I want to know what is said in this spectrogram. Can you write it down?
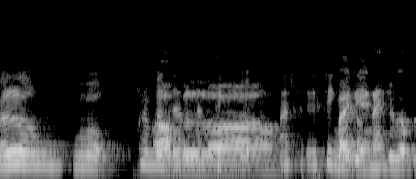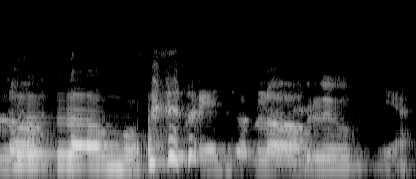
belum bu. Oh, belum masih, masih Mbak Diana juga belum. Belum bu. Maria juga belum. Belum. Ya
